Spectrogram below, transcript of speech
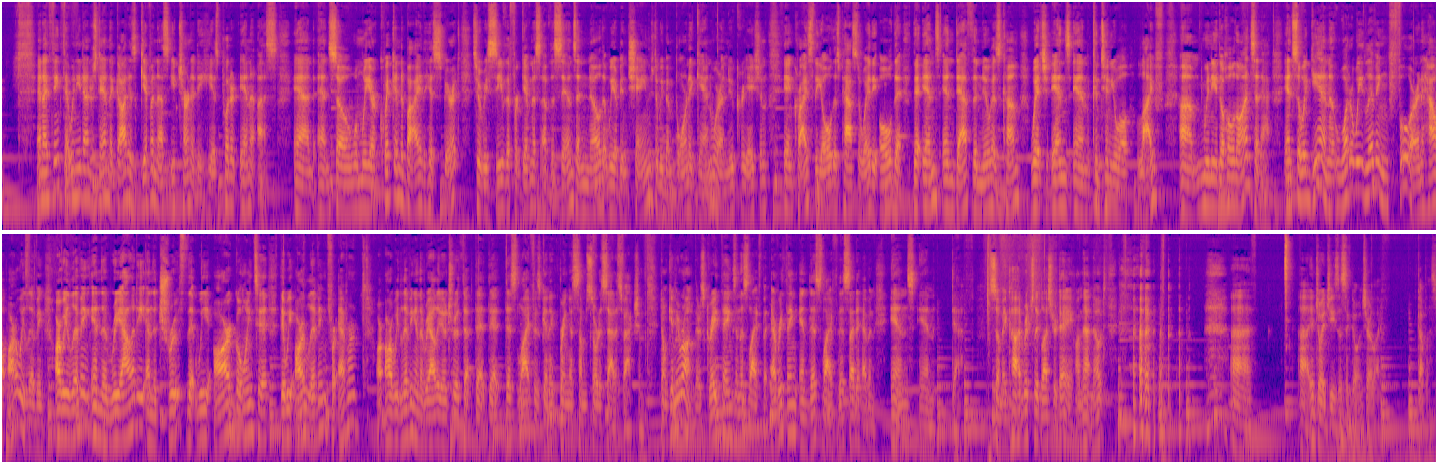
and I think that we need to understand that God has given us eternity. He has put it in us. And and so when we are quickened by his spirit to receive the forgiveness of the sins and know that we have been changed and we've been born again, we're a new creation in Christ. The old has passed away, the old that, that ends in death, the new has come, which ends in continual life. Um, Um, we need to hold on to that. And so again, what are we living for and how are we living? Are we living in the reality and the truth that we are going to that we are living forever? Or are we living in the reality and the truth that, that, that this life is going to bring us some sort of satisfaction? Don't get me wrong, there's great things in this life, but everything in this life, this side of heaven, ends in death. So may God richly bless your day on that note. uh, uh, enjoy Jesus and go and share life. God bless.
